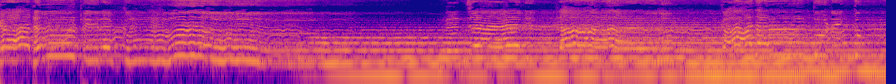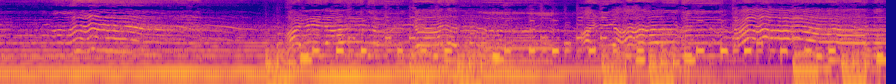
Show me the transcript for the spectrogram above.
കാതൽ പിറക്കും. അഴിയാതു കാതൽ അഴിയാതു കാതൽ.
